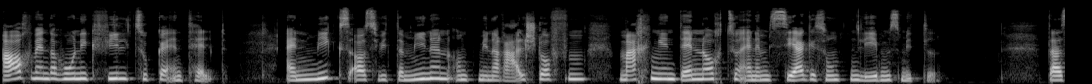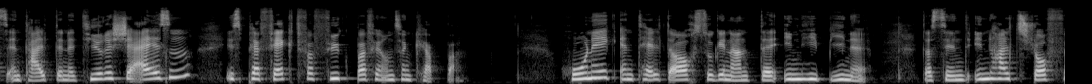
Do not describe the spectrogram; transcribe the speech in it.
Auch wenn der Honig viel Zucker enthält. Ein Mix aus Vitaminen und Mineralstoffen machen ihn dennoch zu einem sehr gesunden Lebensmittel. Das enthaltene tierische Eisen ist perfekt verfügbar für unseren Körper. Honig enthält auch sogenannte Inhibine. Das sind Inhaltsstoffe,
